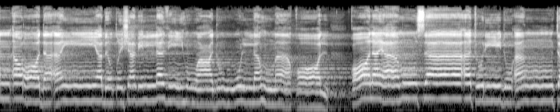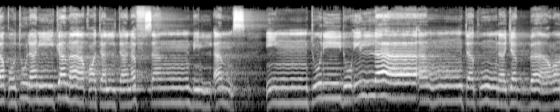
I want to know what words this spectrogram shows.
أن أراد أن يبطش بالذي هو عدو لهما قال قال يا موسى أتريد أن تقتلني كما قتلت نفسا بالأمس إن تريد إلا أن تكون جبارا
